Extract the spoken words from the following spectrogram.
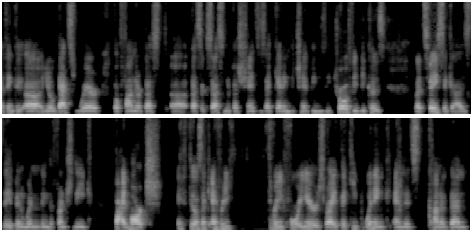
I think uh, you know that's where they'll find their best uh, best success and their best chances at getting the Champions League trophy. Because let's face it, guys, they've been winning the French league by March it feels like every three four years, right? They keep winning, and it's kind of them,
